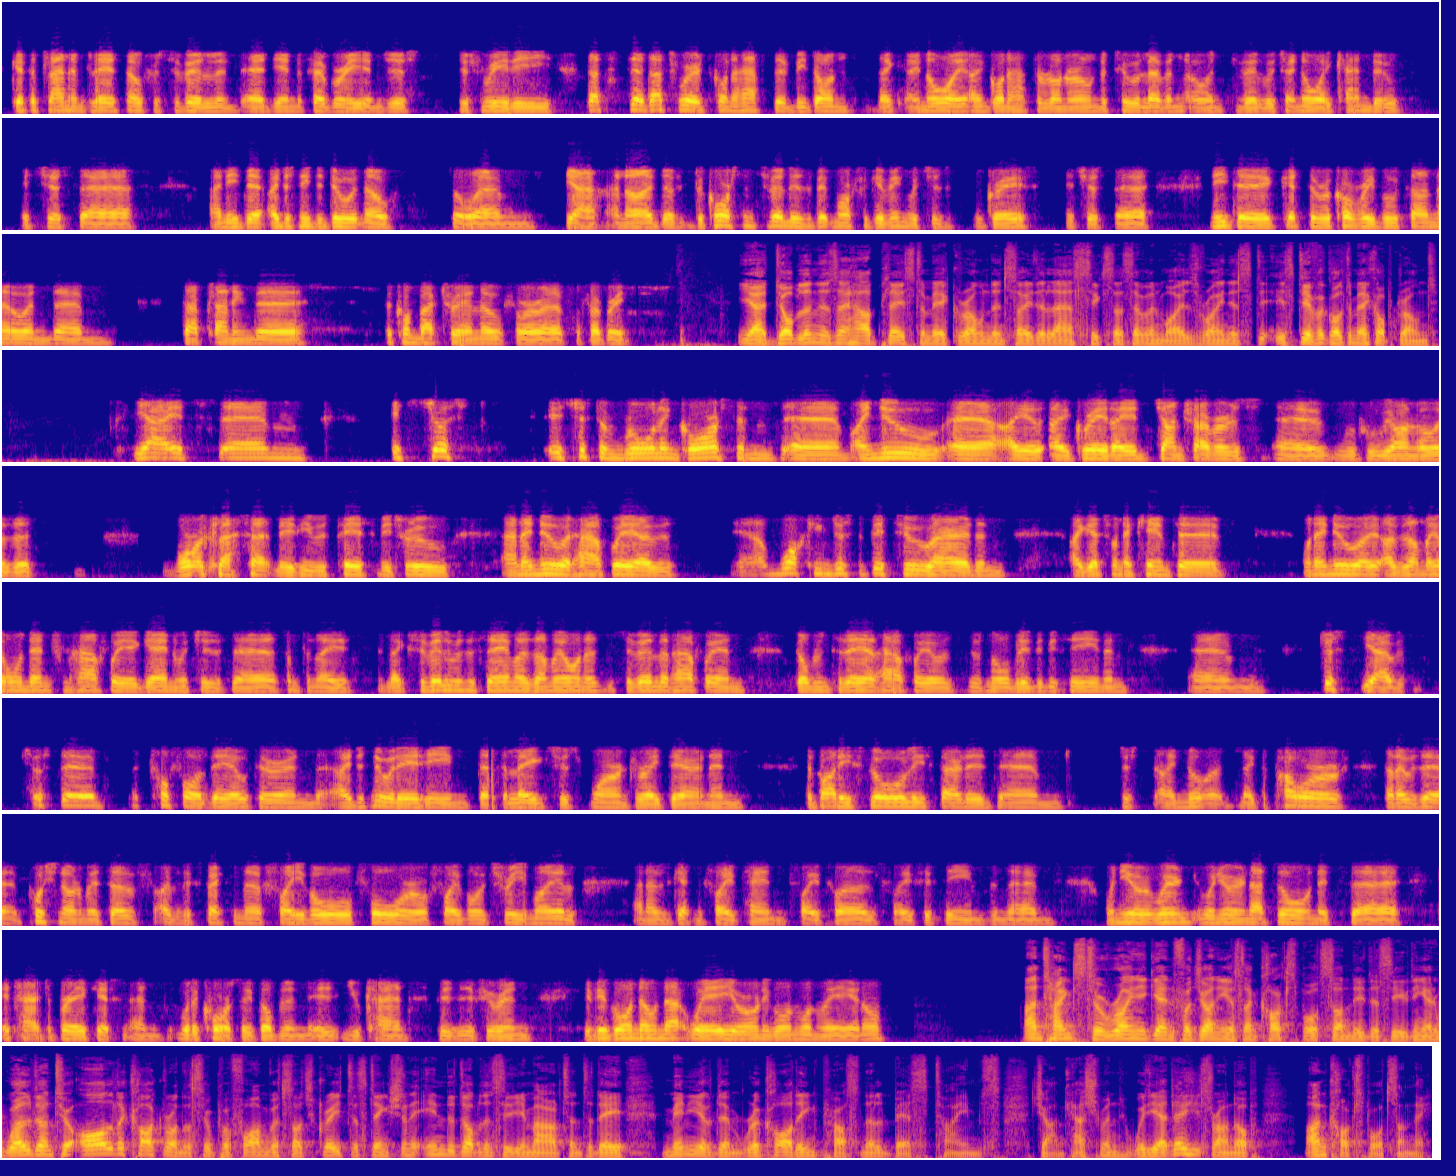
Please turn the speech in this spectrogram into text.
get the plan in place now for Seville at, at the end of February and just just really that's that's where it's going to have to be done. Like I know I, I'm going to have to run around the 211 now in Seville, which I know I can do. It's just uh, I need to I just need to do it now. So um, yeah, and uh, the the course in Seville is a bit more forgiving, which is great. It's just uh, need to get the recovery boots on now and um, start planning the the comeback trail now for uh, for February. Yeah, Dublin is a hard place to make ground inside the last six or seven miles. Ryan, it's it's difficult to make up ground yeah, it's um, it's just it's just a rolling course, and um, I knew uh, I I agreed. I had John Travers, uh, who we all know is a world class athlete. He was pacing me through, and I knew at halfway I was yeah, working just a bit too hard. And I guess when I came to when I knew I, I was on my own then from halfway again, which is uh, something I like. Seville was the same. I was on my own at Seville at halfway, and Dublin today at halfway. Was there's nobody to be seen, and um, just yeah, it was just a, a tough all day out there, and I just knew at 18 that the legs just weren't right there, and then the body slowly started. Um, just I know like the power that I was uh, pushing out of myself. I was expecting a 504 or 503 mile, and I was getting 510, 512, 515s, and um, when you're when, when you're in that zone, it's uh, it's hard to break it. And with a course like Dublin, it, you can't because if you're in if you're going down that way, you're only going one way, you know. And thanks to Ryan again for joining us on Cork Sports Sunday this evening. And well done to all the Cork runners who performed with such great distinction in the Dublin City Marathon today, many of them recording personal best times. John Cashman with the Athletics Roundup on Cork Sports Sunday.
